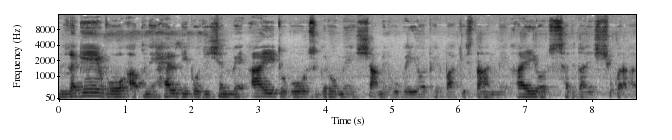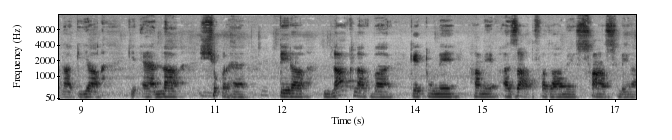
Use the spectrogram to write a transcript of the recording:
लगे, वो अपने हेल्दी पोजीशन में आई तो वो उस ग्रोह में शामिल हो गई और फिर पाकिस्तान में आई और सजदा शुक्र अदा किया कि अल्लाह, शुक्र है तेरा लाख लाख बार कि तूने हमें आज़ाद फ़ज़ा में सांस लेना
